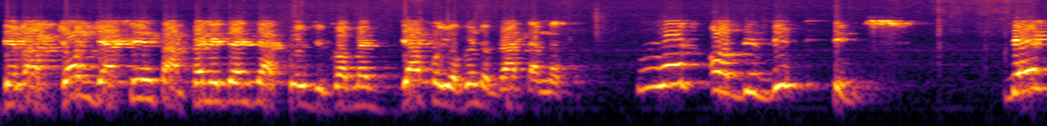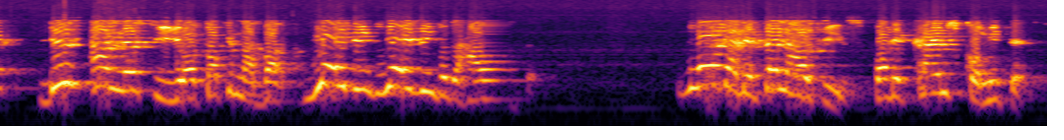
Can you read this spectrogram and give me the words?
They've absorbed their sins and penitently approached the government. Therefore, you're going to grant amnesty. What of the victims? Then this amnesty you're talking about, where even where even to the house? What are the penalties for the crimes committed?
